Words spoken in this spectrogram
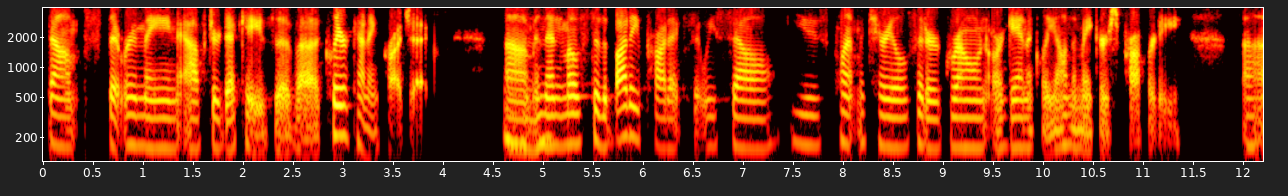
stumps that remain after decades of uh, clear cutting projects. Um, mm-hmm. and then most of the body products that we sell use plant materials that are grown organically on the maker's property. Uh,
